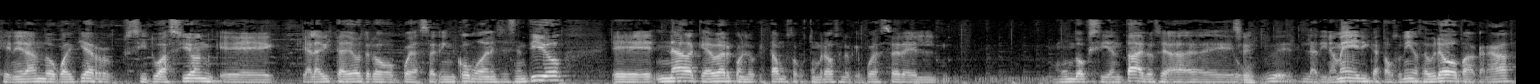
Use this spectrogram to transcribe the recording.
generando cualquier situación que, que a la vista de otro pueda ser incómoda en ese sentido. Eh, nada que ver con lo que estamos acostumbrados en lo que puede ser el mundo occidental, o sea, eh, Sí. eh, Latinoamérica, Estados Unidos, Europa, Canadá.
